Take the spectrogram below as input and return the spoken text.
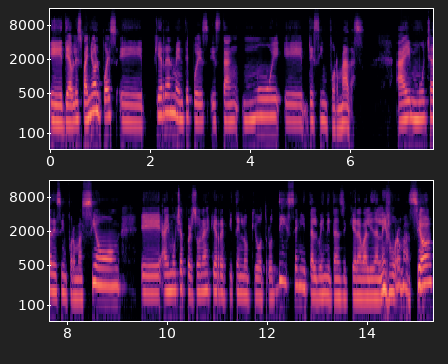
eh, de habla español, pues que realmente pues están muy desinformadas hay mucha desinformación, eh, hay muchas personas que repiten lo que otros dicen y tal vez ni tan siquiera validan la información.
